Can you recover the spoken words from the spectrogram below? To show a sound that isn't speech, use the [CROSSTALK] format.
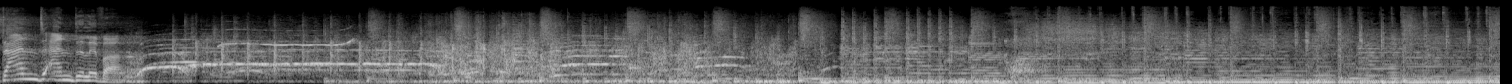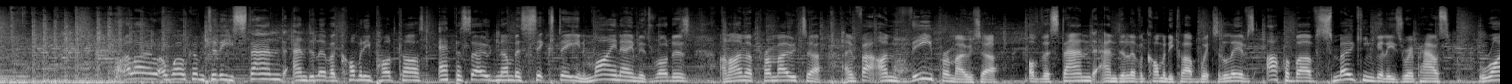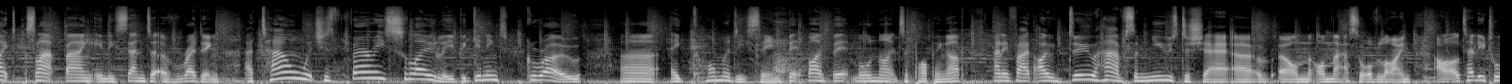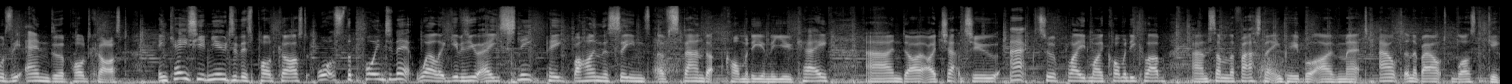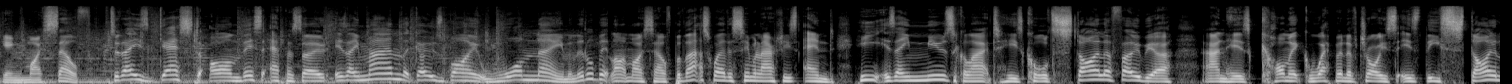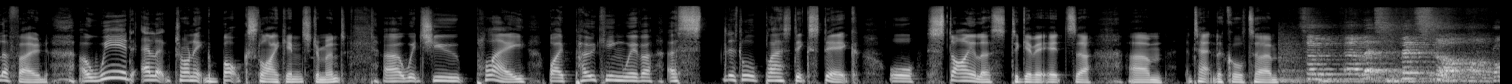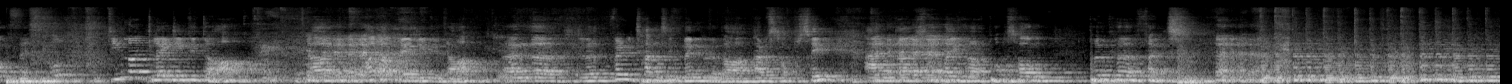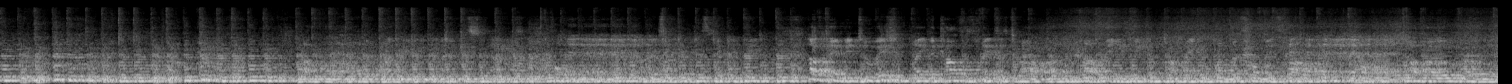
Stand and Deliver. Hello and welcome to the Stand and Deliver Comedy Podcast, episode number 16. My name is Rhodders and I'm a promoter. In fact, I'm the promoter of the Stand and Deliver Comedy Club, which lives up above Smoking Billy's Rib House, right slap bang in the centre of Reading, a town which is very slowly beginning to grow uh, a comedy scene. Bit by bit, more nights are popping up, and in fact, I do have some news to share uh, on on that sort of line. I'll, I'll tell you towards the end of the podcast. In case you're new to this podcast, what's the point in it? Well, it gives you a sneak peek behind the scenes of stand-up comedy in the UK, and I, I chat to acts who have played my comedy club and some of the fascinating people I've met out and about whilst gigging myself. Today's guest on this episode is a man that goes by one name, a little bit like myself, but that's where the similarities end. He is a musical act. He's called Stylophobia, and his comic weapon of choice is the stylophone, a weird electronic box like instrument uh, which you play by poking with a, a little plastic stick or stylus to give it its uh, um, technical term. So uh, let's let's start our rock Lady Gaga? [LAUGHS] Uh, I like Lady Gaga, and uh, she's a very talented member of our aristocracy, and uh, she'll play her pop song "Poker Face." Love them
